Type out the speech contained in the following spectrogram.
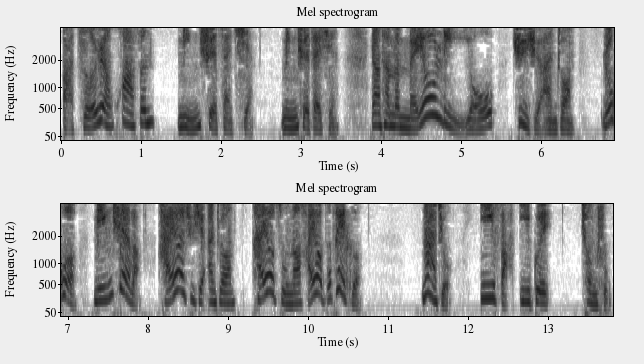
把责任划分明确在前，明确在前，让他们没有理由拒绝安装。如果明确了还要拒绝安装，还要阻挠，还要不配合，那就依法依规惩处。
